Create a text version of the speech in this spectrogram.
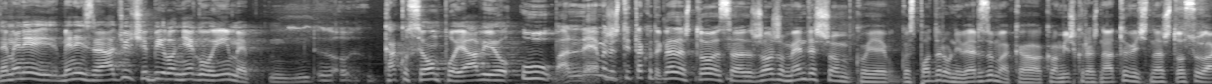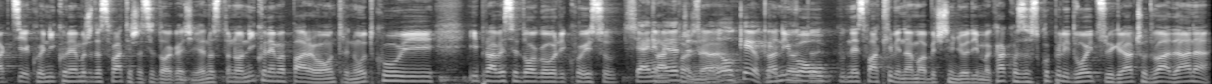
Ne, meni, meni iznenađujuće bilo njegovo ime, kako se on pojavio u... Pa ne možeš ti tako da gledaš to sa Žožom Mendešom, koji je gospodar univerzuma, kao, kao Miško Ražnatović, znaš, to su akcije koje niko ne može da shvati šta se događa. Jednostavno, niko nema para u ovom trenutku i, i prave se dogovori koji su... Sjajni menadžerski, na, da, okej, okej, Na to- nivou to- nesvatljivi nama običnim ljudima. Kako su skupili dvojicu igrača u dva dana,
